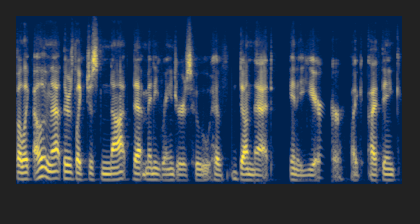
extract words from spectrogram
but like other than that, there's like just not that many Rangers who have done that in a year. Like I think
